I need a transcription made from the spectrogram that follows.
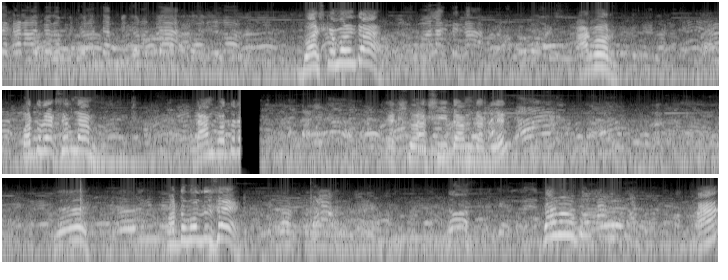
দেখা বয়স কেমন এটা? দেখা। আগর। কত রাখছেন দাম? দাম কত একশো আশি দাম রাখলেন। কত বলতেছে? হ্যাঁ?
